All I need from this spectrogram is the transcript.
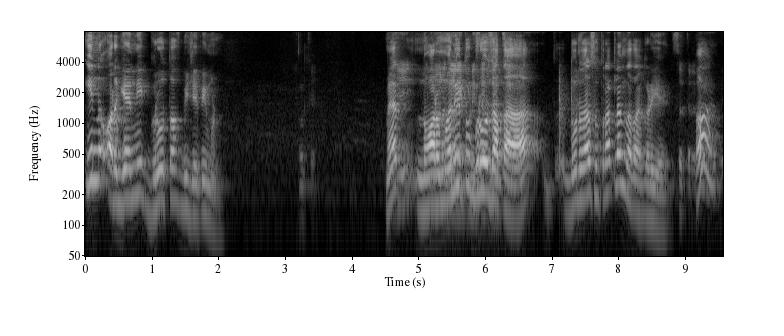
inorganic growth of BJP म्हणून. म्हळ्यार नॉर्मली तूं ग्रो 2019 जाता दोन हजार सतरांतल्यान जाता घडये हय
